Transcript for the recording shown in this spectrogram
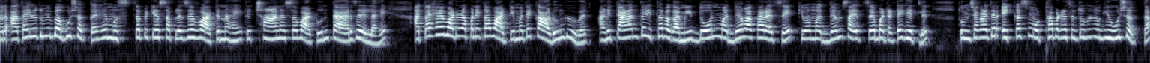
तर आता इथं तुम्ही बघू शकता हे मस्तपैकी असं आपलं जे वाटण आहे ते छान असं वाटून तयार झालेलं आहे. आता हे वाटण आपण एका वाटीमध्ये काढून घेऊयात आणि त्यानंतर इथं बघा मी दोन मध्यम आकाराचे किंवा मध्यम साईजचे बटाटे घेतलेत. तुमच्याकडे तर एकच मोठा बटाटा असेल तुम्ही तो घेऊ शकता.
